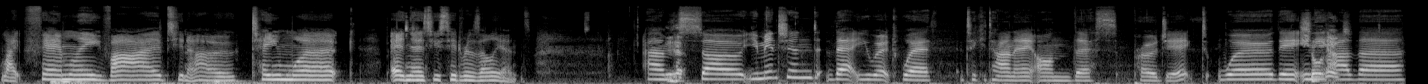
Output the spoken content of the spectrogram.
like family vibes. You know, teamwork, and as you said, resilience. Um, Yeah. So you mentioned that you worked with Tiki Taane on this project. Were there any other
